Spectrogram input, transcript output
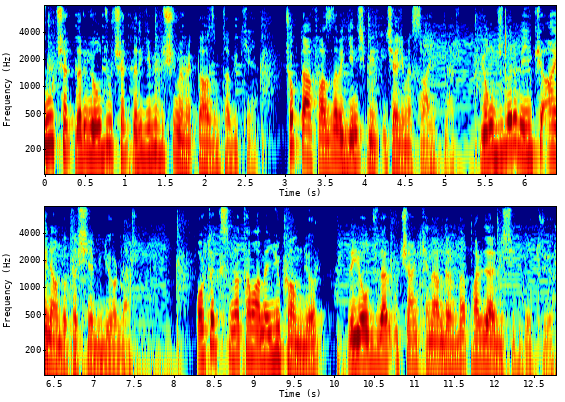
Bu uçakları yolcu uçakları gibi düşünmemek lazım tabii ki. Çok daha fazla ve geniş bir iç hacme sahipler. Yolcuları ve yükü aynı anda taşıyabiliyorlar. Orta kısmına tamamen yük alınıyor ve yolcular uçağın kenarlarında paralel bir şekilde oturuyor.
